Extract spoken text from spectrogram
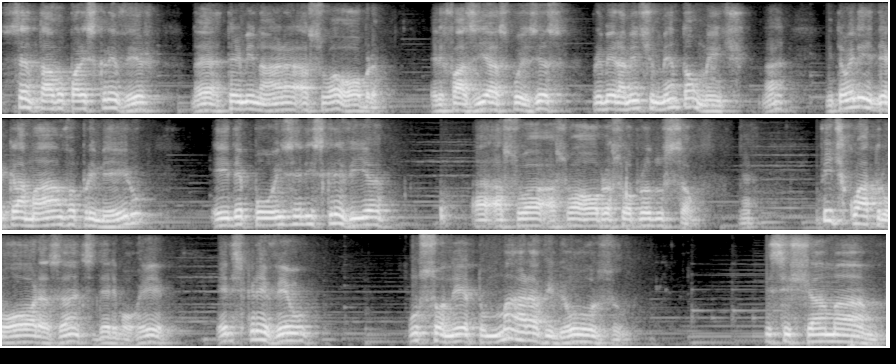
sentava para escrever né, terminar a sua obra. Ele fazia as poesias primeiramente mentalmente. Né? Então ele declamava primeiro e depois ele escrevia a, a sua, a sua obra, a sua produção. Né? 24 horas antes dele morrer, ele escreveu um soneto maravilhoso que se chama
